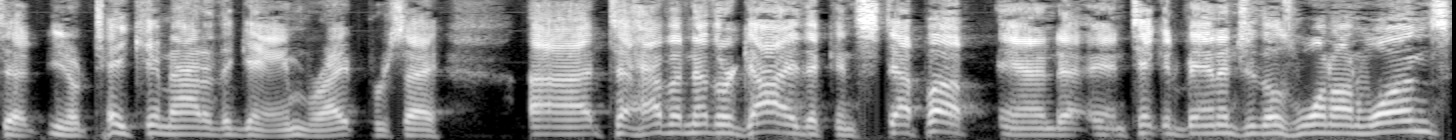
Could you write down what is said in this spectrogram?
to you know take him out of the game, right per se uh, to have another guy that can step up and uh, and take advantage of those one on ones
